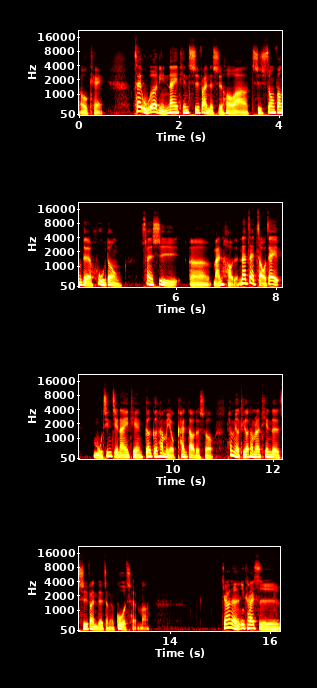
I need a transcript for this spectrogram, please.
OK，在五二零那一天吃饭的时候啊，其实双方的互动算是呃蛮好的。那在早在母亲节那一天，哥哥他们有看到的时候，他们有提到他们那天的吃饭的整个过程吗？家人一开始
